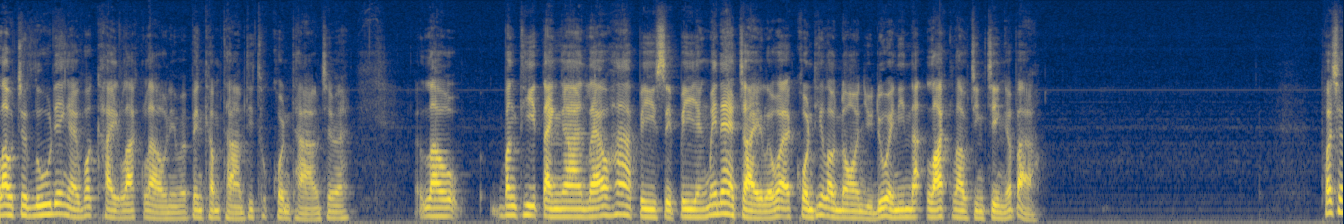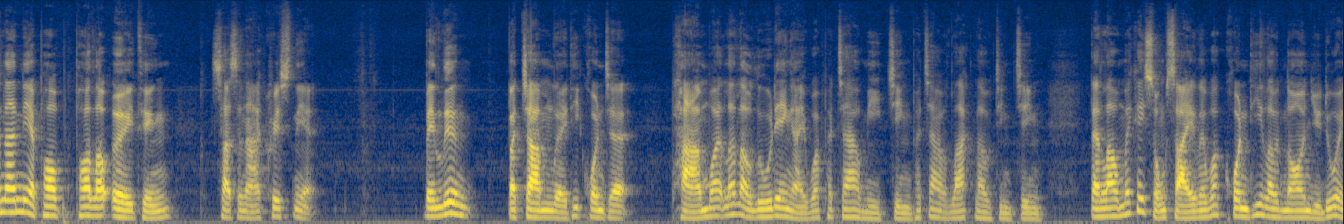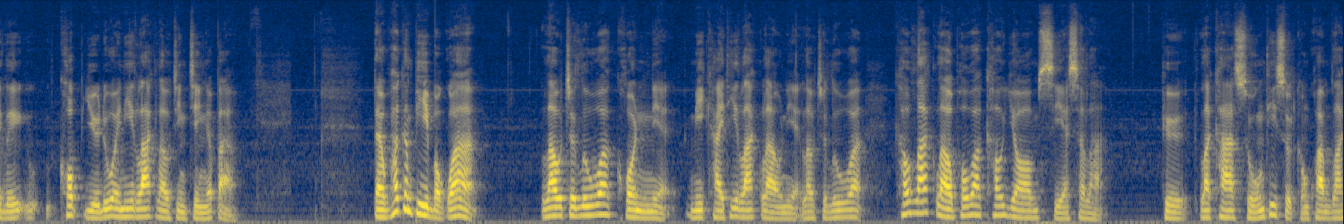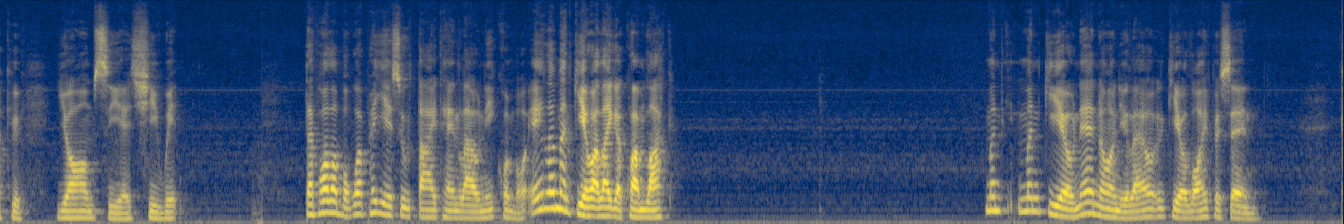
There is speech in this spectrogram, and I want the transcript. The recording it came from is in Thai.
เราจะรู้ได้ไงว่าใครรักเราเนี่ยมันเป็นคำถามที่ทุกคนถามใช่ไหมเราบางทีแต่งงานแล้ว 5 ปี 10 ปียังไม่แน่ใจเลยว่าคนที่เรานอนอยู่ด้วยนี่รักเราจริงๆหรือเปล่า เพราะฉะนั้นเนี่ยพอพอเราเอ่ยถึงศาสนาคริสต์เนี่ยเป็นเรื่องประจำเลยที่คนจะถามว่าแล้วเรารู้ได้ไงว่าพระเจ้ามีจริง พระเจ้ารักเราจริง ๆ แต่เราไม่เคยสงสัยเลยว่าคนที่เรานอนอยู่ด้วยหรือคบอยู่ด้วยนี่รักเราจริงๆหรือเปล่า แต่พระคัมภีร์บอกว่า เราจะรู้ว่าคนเนี่ยมีใครที่รักเราเนี่ยเราจะรู้ว่าเขารักเราเพราะว่าเขายอมเสียสละ คือราคาสูงที่สุดของความรักคือยอมเสียชีวิต แต่พอเราบอกว่าพระเยซูตายแทนเรานี้คนบอกเอ๊ะแล้วมันเกี่ยวอะไรกับความรักมันมันเกี่ยวแน่นอนอยู่แล้วเกี่ยวร้อยเปอร์เซนต์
